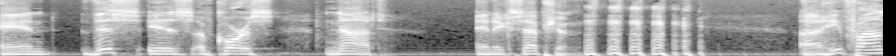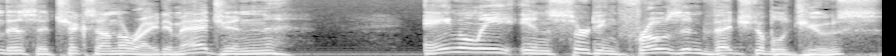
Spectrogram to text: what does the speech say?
And this is, of course, not an exception. uh, he found this at Chicks on the Right. Imagine anally inserting frozen vegetable juice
